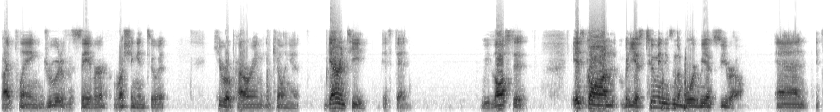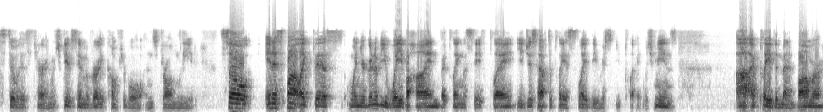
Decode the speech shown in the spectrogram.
by playing Druid of the Saber, rushing into it, hero powering, and killing it. Guaranteed, it's dead. We lost it. It's gone, but he has two minions on the board, we have zero and it's still his turn, which gives him a very comfortable and strong lead. So in a spot like this, when you're going to be way behind by playing the safe play, you just have to play a slightly risky play, which means uh, I played the Mad Bomber.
